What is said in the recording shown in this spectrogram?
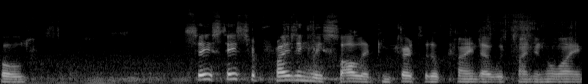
cold. Say, stays surprisingly solid compared to the kind I would find in Hawaii.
